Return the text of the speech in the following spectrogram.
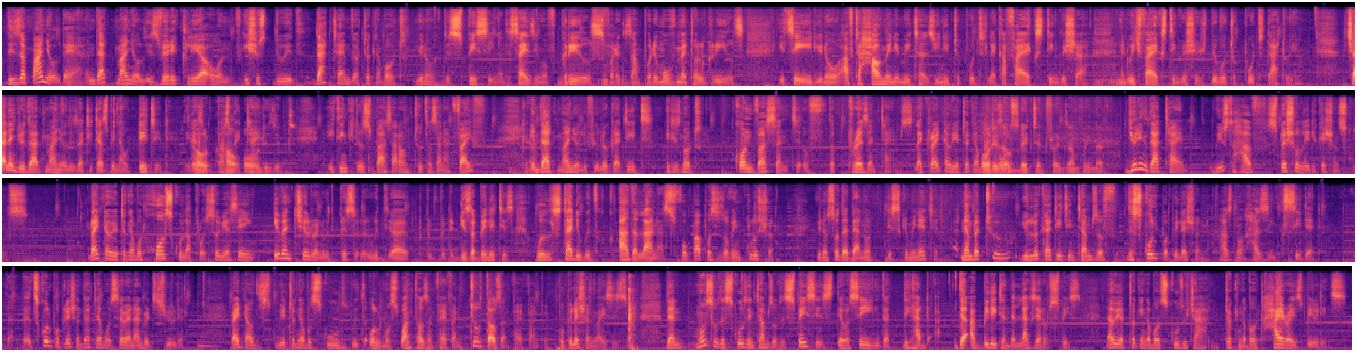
there's a manual there, and that manual is very clear on issues to do with that time they were talking about, you know, the spacing and the sizing of grills, for example, remove metal grills. It said, you know, after how many meters you need to put like a fire extinguisher, and which fire extinguisher you should be able to put that way. The challenge with that manual is that it has been outdated. It How, passed how old is it? I think it was passed around 2005. Okay. In that manual, if you look at it, it is not conversant of the present times. Like right now, we are talking about What is whole outdated, for example, in that? during that time, we used to have special education schools. Right now, we're talking about whole school approach. So we are saying even children with with uh, disabilities will study with other learners for purposes of inclusion. You know, so that they are not discriminated. Number two, you look at it in terms of the school population has not has exceeded. The, the school population that time was 700 children. Mm. Right now, this, we are talking about schools with almost 1,500, 2,500 population wise. Then most of the schools, in terms of the spaces, they were saying that they had the ability and the luxury of space. Now we are talking about schools which are talking about high-rise buildings.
